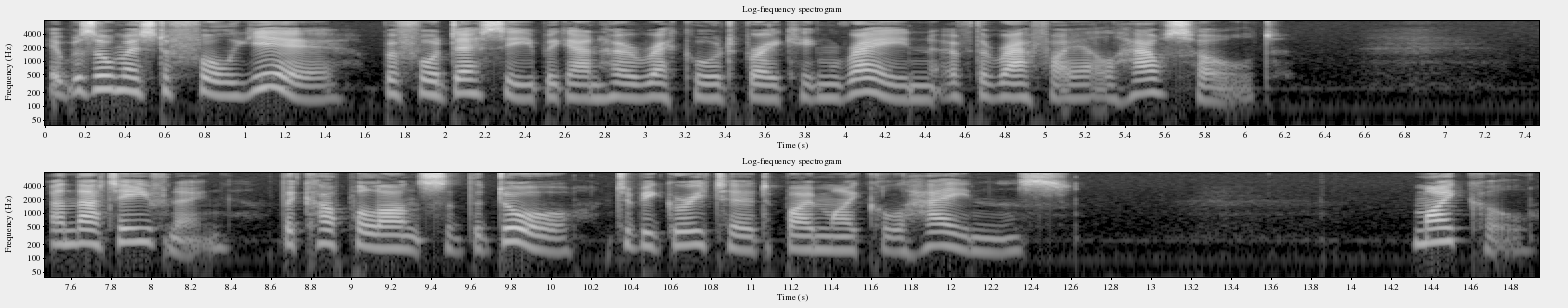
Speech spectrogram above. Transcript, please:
it was almost a full year before Desi began her record breaking reign of the Raphael household. And that evening, the couple answered the door to be greeted by Michael Haines. Michael,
